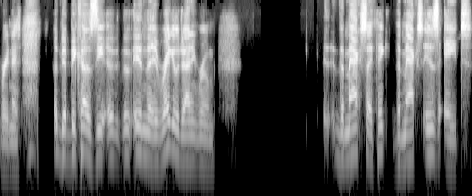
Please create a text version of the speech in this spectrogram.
very nice. Because the in the regular dining room, the max I think the max is eight,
